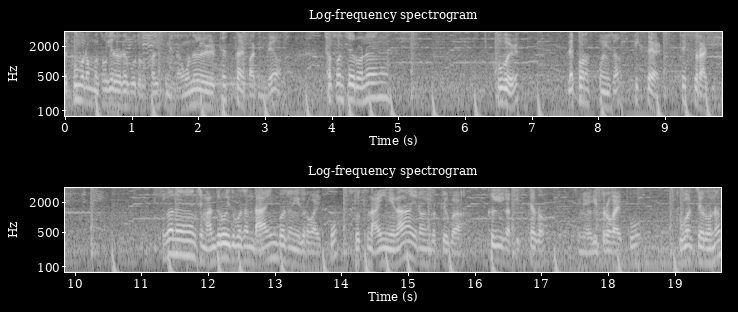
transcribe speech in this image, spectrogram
제품을 한번 소개를 해보도록 하겠습니다. 오늘 테스트할 바디인데요. 첫 번째로는 구글 레퍼런스 폰이죠. 픽셀 트엑스 라지. 이거는 지금 안드로이드 버전 9 버전이 들어가 있고 노트 9이나 이런 것들과 크기가 비슷해서 지금 여기 들어가 있고 두 번째로는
